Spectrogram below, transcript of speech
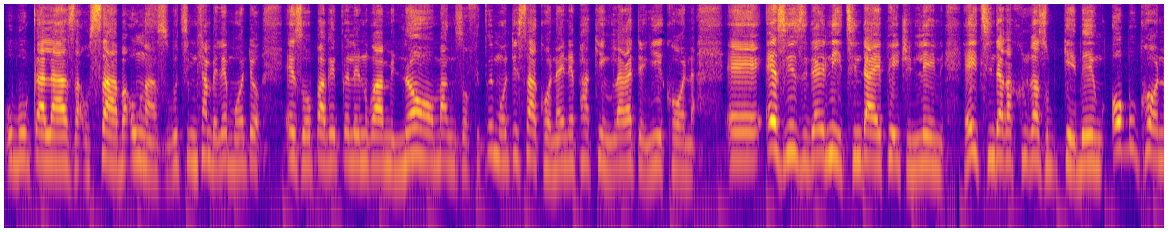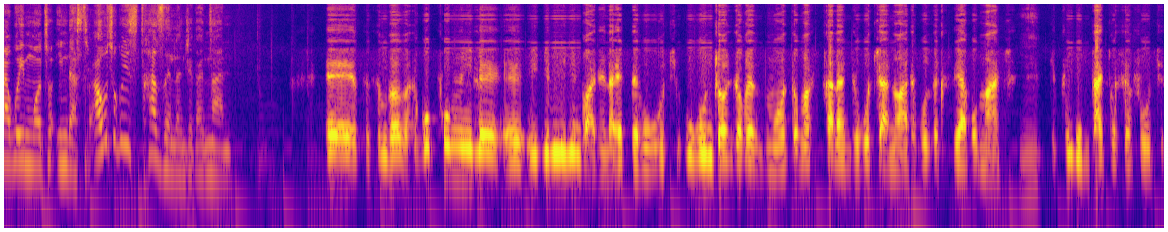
ubuqalaza usaba ungazi ukuthi mhlambe le moto ezopaka eceleni kwami noma ngizofica imoto isakhona ine parking la kade ngikhona. Eh ezinye izinto enithinta epage lane eyithinta kakhulukazi ubugebengu obukhona kuyimoto industry. Awuthi kuyisichazela nje kancane. Eh sisimroza kuphumile eh, imininingwane la ebheka ukuthi ukuntshontsho kwezimoto masiqala nje kuJanuary kuze kusiya kuMarch Mm. ngiphinde ngicacise futhi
